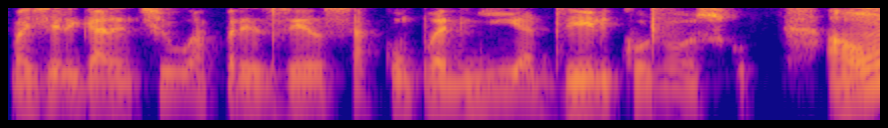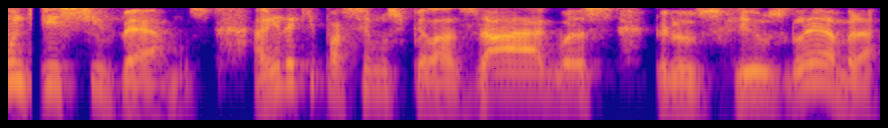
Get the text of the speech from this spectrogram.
Mas ele garantiu a presença, a companhia dele conosco. Aonde estivermos, ainda que passemos pelas águas, pelos rios, lembra?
